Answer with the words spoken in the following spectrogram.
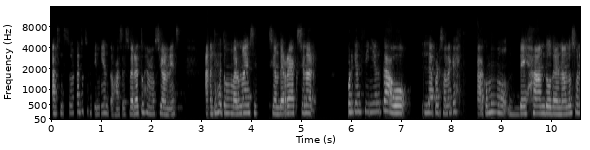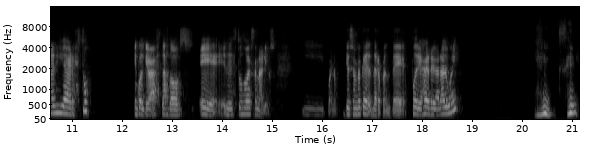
Asesora tus sentimientos, asesora tus emociones antes de tomar una decisión de reaccionar, porque al fin y al cabo, la persona que está como dejando, drenando su energía eres tú en cualquiera de estas dos, eh, de estos dos escenarios. Y bueno, yo siento que de repente podrías agregar algo ahí. Sí.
